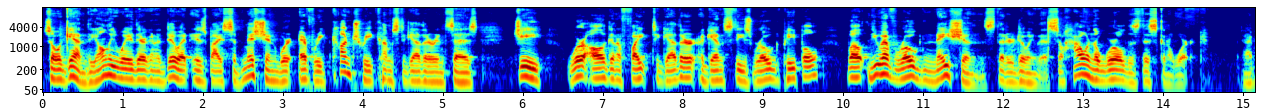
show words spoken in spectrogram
so again, the only way they're going to do it is by submission where every country comes together and says, gee, we're all going to fight together against these rogue people. Well, you have rogue nations that are doing this. So how in the world is this going to work? Okay?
